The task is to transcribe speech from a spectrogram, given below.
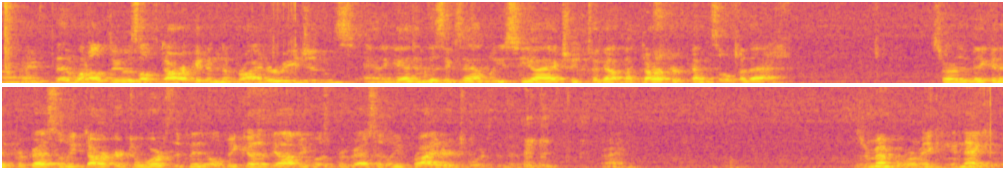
All right, then what I'll do is I'll darken in the brighter regions, and again, in this example, you see I actually took out my darker pencil for that. Started making it progressively darker towards the middle because the object was progressively brighter towards the middle, right? Because remember, we're making a negative.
